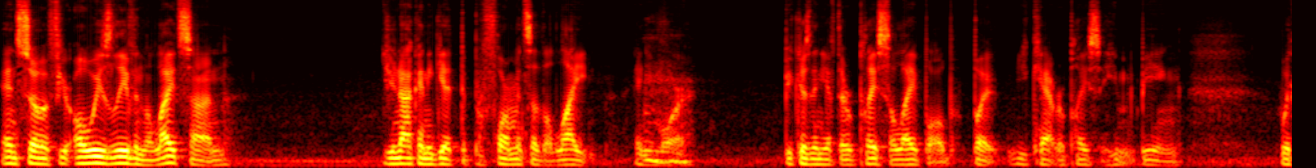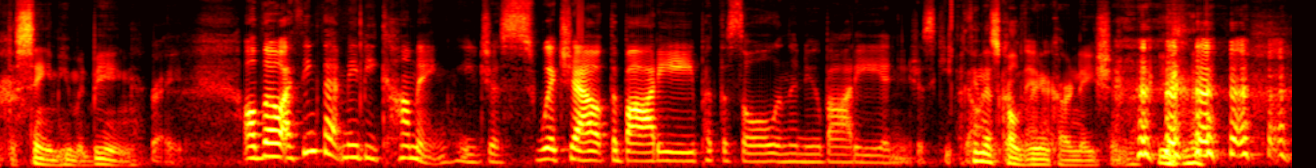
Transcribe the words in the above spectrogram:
And so if you're always leaving the lights on, you're not going to get the performance of the light anymore, because then you have to replace the light bulb. But you can't replace a human being with the same human being. Right. Although I think that may be coming. You just switch out the body, put the soul in the new body, and you just keep going. I think that's called there. reincarnation.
